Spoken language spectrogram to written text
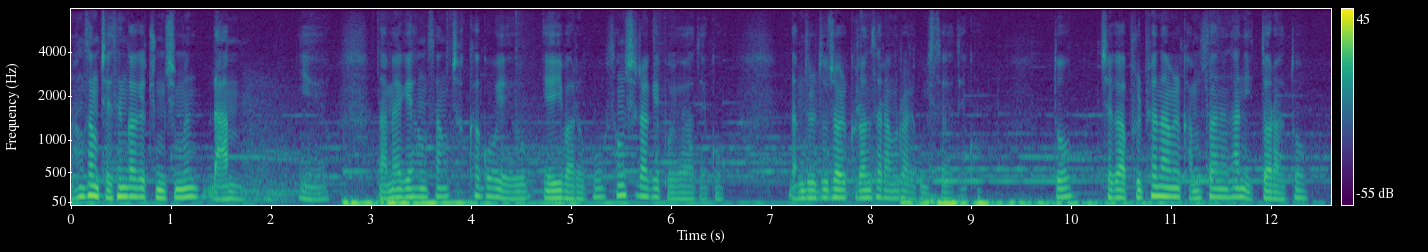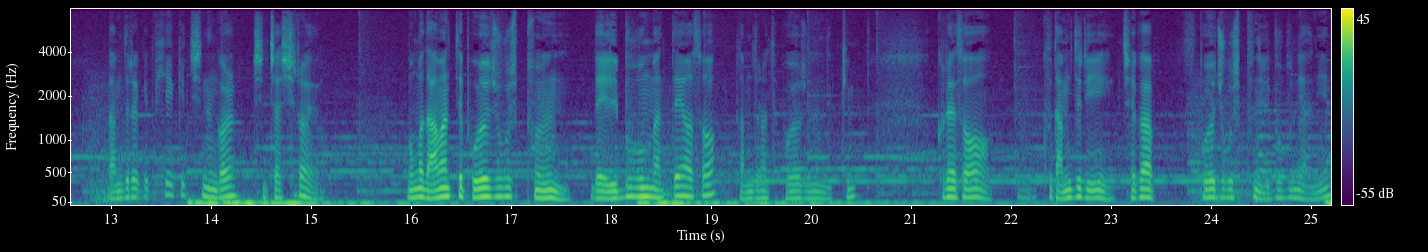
항상 제 생각의 중심은 남이에요. 남에게 항상 착하고 예의, 예의 바르고 성실하게 보여야 되고 남들도 절 그런 사람으로 알고 있어야 되고 또 제가 불편함을 감수하는 한이 있더라도 남들에게 피해 끼치는 걸 진짜 싫어요. 뭔가 남한테 보여주고 싶은 내 일부분만 떼어서 남들한테 보여주는 느낌? 그래서 그 남들이 제가 보여주고 싶은 일부분이 아닌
